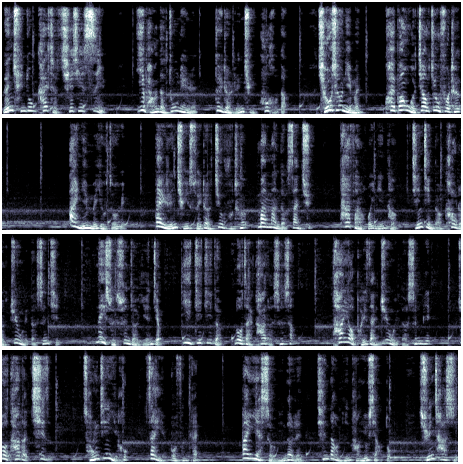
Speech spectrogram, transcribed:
人群中开始窃窃私语。一旁的中年人对着人群哭吼道：“求求你们，快帮我叫救护车！”艾琳没有走远，待人群随着救护车慢慢的散去，她返回灵堂，紧紧的靠着俊伟的身体，泪水顺着眼角一滴滴的落在他的身上。她要陪在俊伟的身边，做他的妻子，从今以后再也不分开。半夜守灵的人听到灵堂有响动，巡查时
